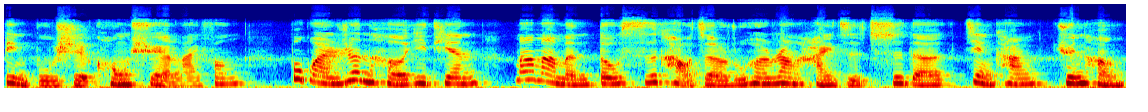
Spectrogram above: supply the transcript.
并不是空穴来风。不管任何一天，妈妈们都思考着如何让孩子吃得健康均衡。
